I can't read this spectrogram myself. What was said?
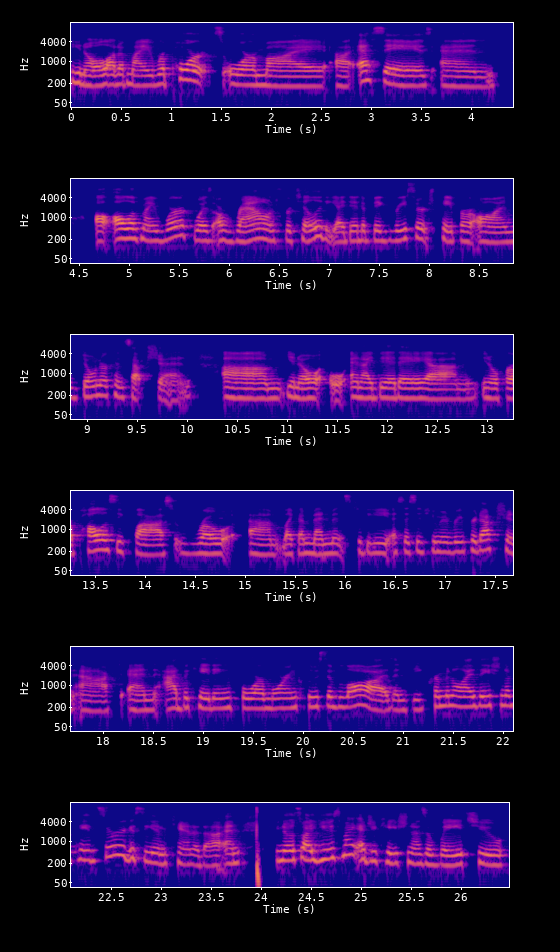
you know, a lot of my reports or my uh, essays and all of my work was around fertility. I did a big research paper on donor conception, um, you know, and I did a, um, you know, for a policy class, wrote um, like amendments to the Assisted Human Reproduction Act and advocating for more inclusive laws and decriminalization of paid surrogacy in Canada. And, you know, so I used my education as a way to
